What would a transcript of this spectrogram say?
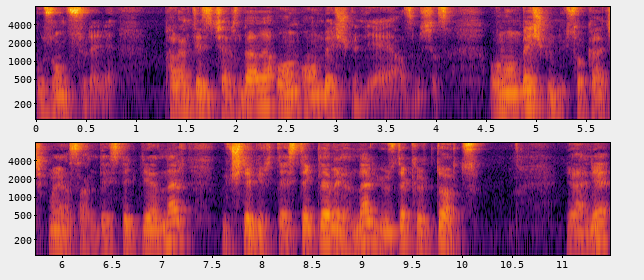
Uzun süreli. parantez içerisinde de 10-15 gün diye yazmışız. 10-15 günlük sokağa çıkma yasağını destekleyenler üçte bir, desteklemeyenler yüzde 44. Yani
